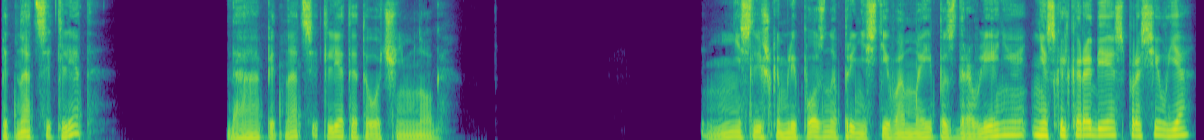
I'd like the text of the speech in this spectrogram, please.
пятнадцать лет? Да, пятнадцать лет — это очень много. «Не слишком ли поздно принести вам мои поздравления?» — несколько робея спросил я.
